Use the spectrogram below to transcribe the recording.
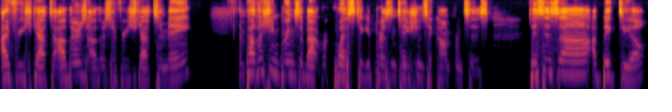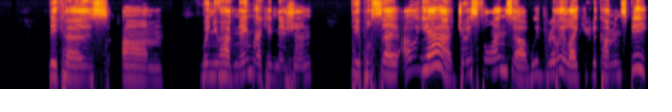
I've reached out to others, others have reached out to me. And publishing brings about requests to give presentations at conferences. This is uh, a big deal because um, when you have name recognition, people say, oh yeah, Joyce Valenza, we'd really like you to come and speak.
